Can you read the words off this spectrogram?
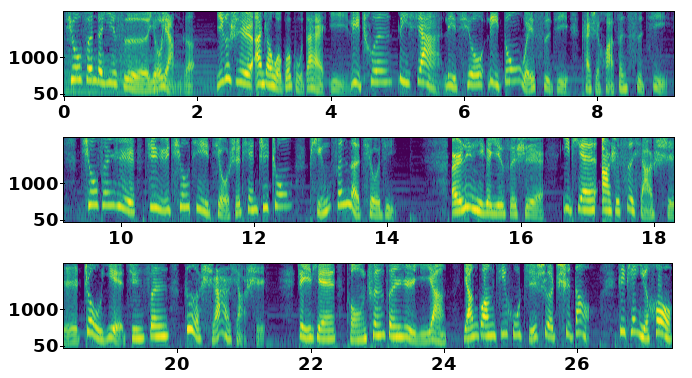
秋分的意思有两个，一个是按照我国古代以立春、立夏、立秋、立冬为四季开始划分四季，秋分日居于秋季九十天之中，平分了秋季；而另一个意思是。一天二十四小时，昼夜均分各十二小时。这一天同春分日一样，阳光几乎直射赤道。这天以后，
